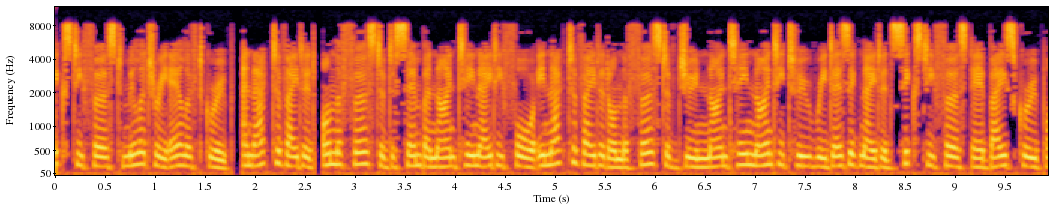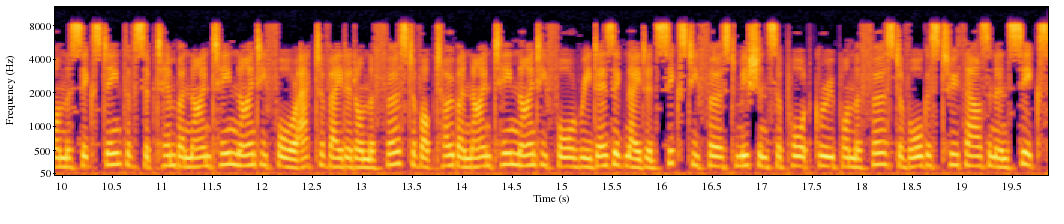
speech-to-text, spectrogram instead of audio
61st Military Airlift Group, and activated, on 1 December 1984 inactivated on 1 June 1992 redesignated 61st Air Base Group on 16 September 1994 activated on 1 October 1994 redesignated 61st Mission Support Group on 1 August 2006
